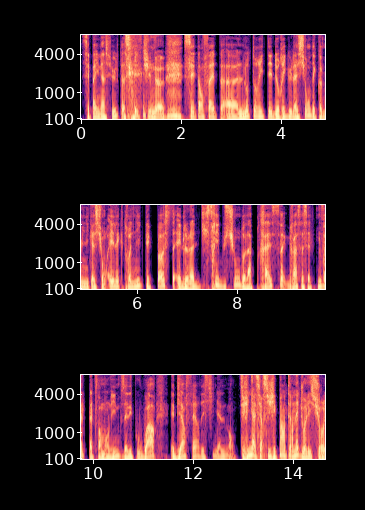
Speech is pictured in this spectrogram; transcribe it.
C'est pas une insulte, c'est une, c'est en fait euh, l'autorité de régulation des communications électroniques, des postes et de la distribution de la presse. Grâce à cette nouvelle plateforme en ligne, vous allez pouvoir eh bien faire des signalements. C'est génial. C'est-à-dire, si j'ai pas internet, je dois aller sur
